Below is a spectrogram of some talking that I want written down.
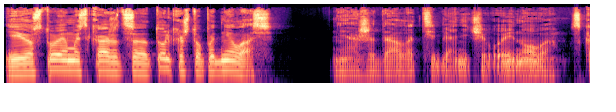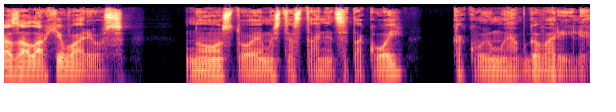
Ее стоимость, кажется, только что поднялась. «Не ожидал от тебя ничего иного», — сказал архивариус. «Но стоимость останется такой, какую мы обговорили».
